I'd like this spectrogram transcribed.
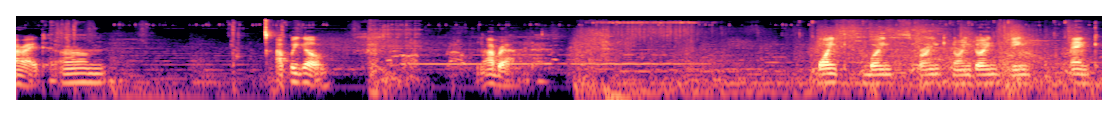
Alright, um... Up we go. Mob round. Boink, boink, sproink, doink, doink, ding, mank.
